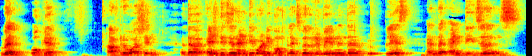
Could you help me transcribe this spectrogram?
well. Okay. After washing the antigen antibody complex will remain in their place and the antigens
